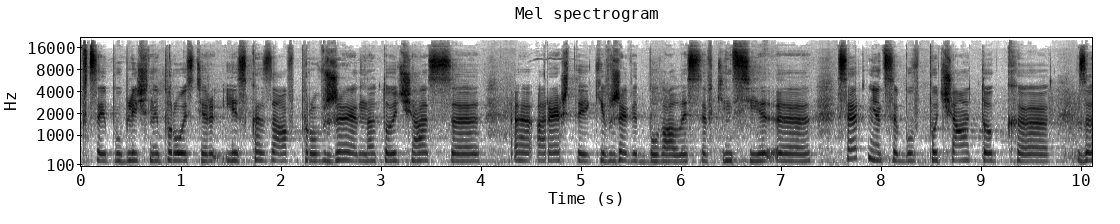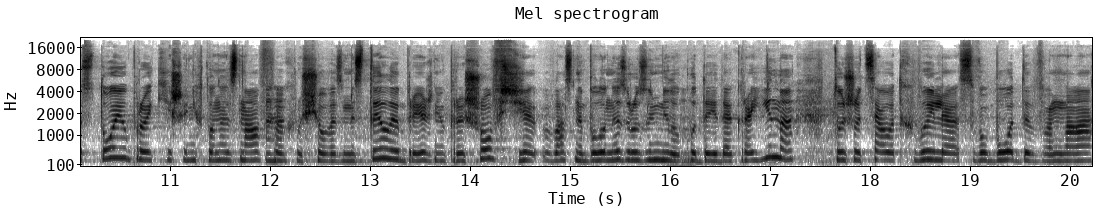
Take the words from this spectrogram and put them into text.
в цей публічний простір і сказав про вже на той час е, е, арешти, які вже відбувалися в кінці е, серпня. Це був початок е, застою, про який ще ніхто не знав. Хрущова змістили, Брежнєв прийшов. Ще власне було незрозуміло, куди йде країна. Тож оця от хвиля свободи, вона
